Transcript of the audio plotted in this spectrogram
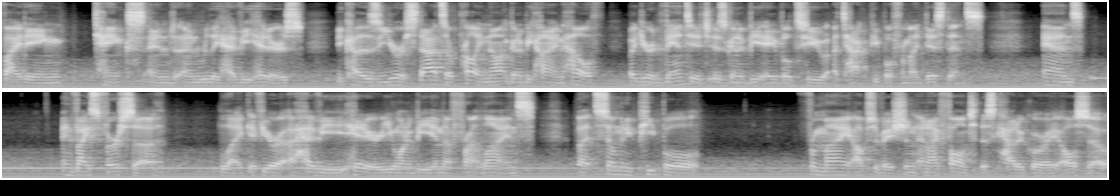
fighting tanks and, and really heavy hitters because your stats are probably not going to be high in health, but your advantage is going to be able to attack people from a distance. And and vice versa. Like if you're a heavy hitter, you want to be in the front lines. But so many people from my observation, and I fall into this category also,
